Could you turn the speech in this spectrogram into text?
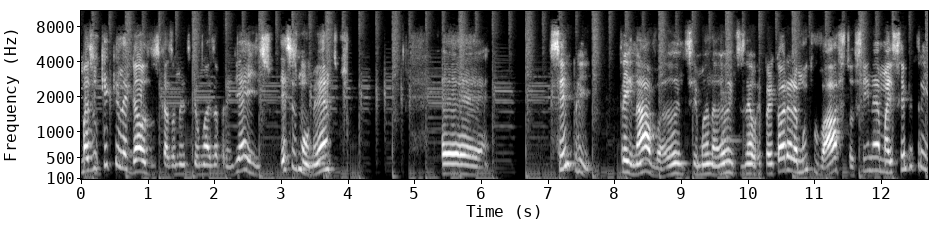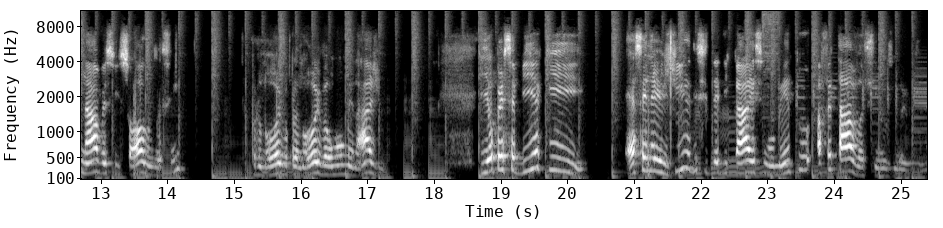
Mas o que, que é legal dos casamentos que eu mais aprendi é isso. Esses momentos é, sempre treinava antes, semana antes, né? O repertório era muito vasto, assim, né? Mas sempre treinava esses solos, assim, para o noivo, para noiva, uma homenagem. E eu percebia que essa energia de se dedicar a esse momento afetava, assim, os noivos, né?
